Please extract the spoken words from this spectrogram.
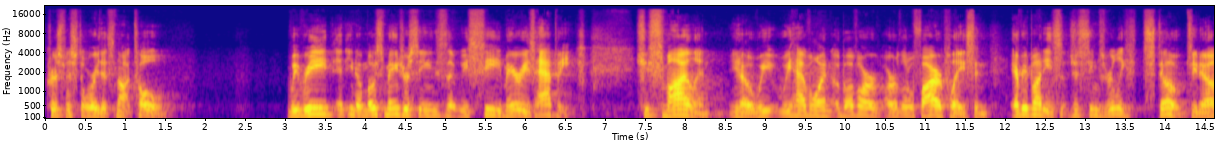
Christmas story that's not told. We read, in you know, most major scenes that we see, Mary's happy. She's smiling. You know, we, we have one above our, our little fireplace, and everybody just seems really stoked, you know.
